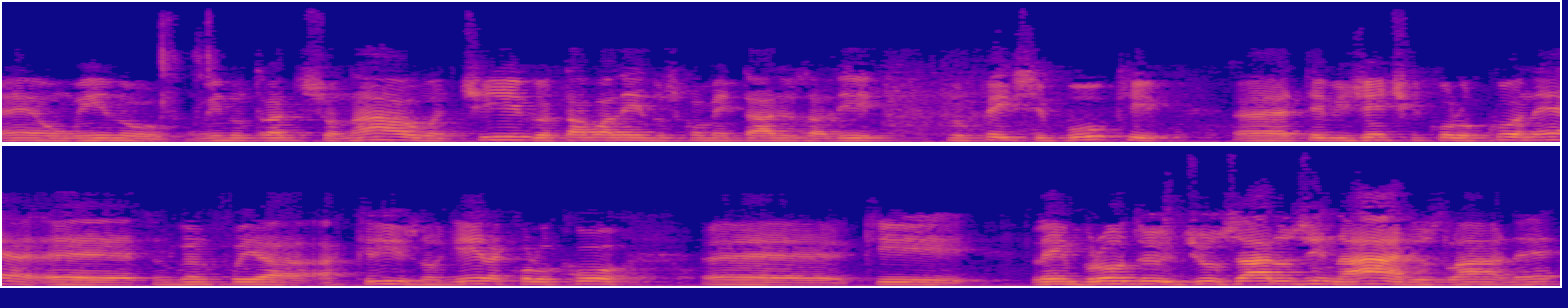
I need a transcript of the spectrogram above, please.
É um hino, um hino tradicional, antigo. Eu estava lendo os comentários ali no Facebook. É, teve gente que colocou, né? É, se não me engano, foi a, a Cris Nogueira, colocou é, que lembrou de, de, usar os inários lá, né?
